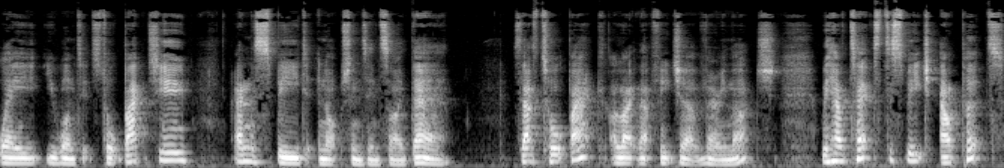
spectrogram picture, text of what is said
way you want it to talk back to you, and the speed and options inside there. So that's talkback. I like that feature very much. We have text to speech output.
